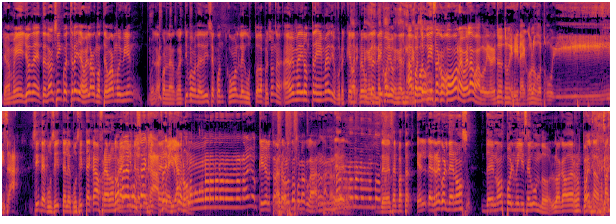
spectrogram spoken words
Y a mí, yo te, te dan cinco estrellas, ¿verdad? Cuando te va muy bien, ¿verdad? Con, la, con el tipo que te dice cuánto- cómo le gustó a la persona. A mí me dieron tres y medio, pero es que No, le pregunté al tipo yo, ah, pues tú guisas con cojones, ¿verdad? Guapo, tú, tú, ginecólogo, tú guisas. Sí, te, pusiste, le pusiste cafre al No hombre me le allí, te puse pusiste cafre, chico. No, no, no, no, no, no, no, no, no, no, yo que yo le estaba Claro. hablando con lo claro. la cara. Debe, No, no, no, no, no. debe ser bastante... El, el récord de nos, de nos por milisegundo lo acaba de romper. Cuéntalo, papá,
